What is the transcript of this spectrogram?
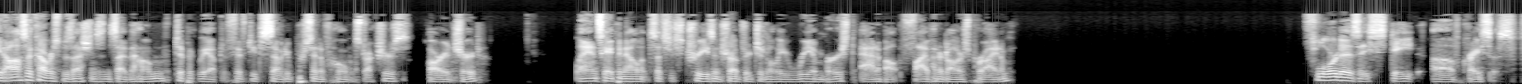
It also covers possessions inside the home. Typically up to 50 to 70% of home structures are insured. Landscaping elements such as trees and shrubs are generally reimbursed at about $500 per item. Florida is a state of crisis.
